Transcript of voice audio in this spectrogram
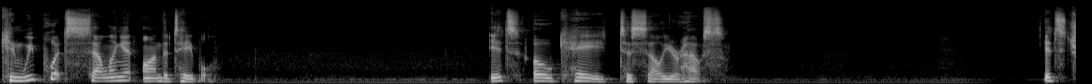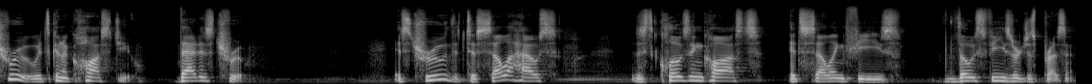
can we put selling it on the table? It's okay to sell your house. It's true, it's going to cost you. That is true. It's true that to sell a house, it's closing costs, it's selling fees. Those fees are just present.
